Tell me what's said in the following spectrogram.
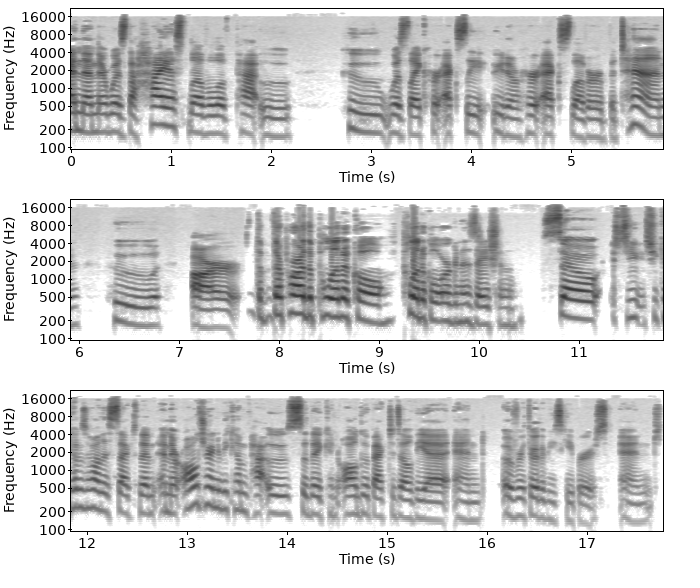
And then there was the highest level of Pa'u who was like her ex you know her ex lover Batan who are The- They're part of the political political organization. so she she comes upon this sect them and they're all trying to become Pa'us so they can all go back to Delvia and overthrow the peacekeepers and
